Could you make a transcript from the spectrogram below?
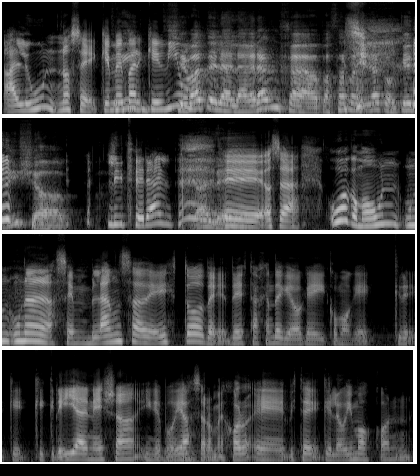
algún, no sé, que me Sí, pare- que vi un- Llévatela a la granja a pasar Navidad con Kate Bishop. Literal. Dale. Eh, o sea, hubo como un- un- una semblanza de esto, de, de esta gente que, ok, como que, cre- que, que creía en ella y que podía hacer mejor. eh, Viste que lo vimos con,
